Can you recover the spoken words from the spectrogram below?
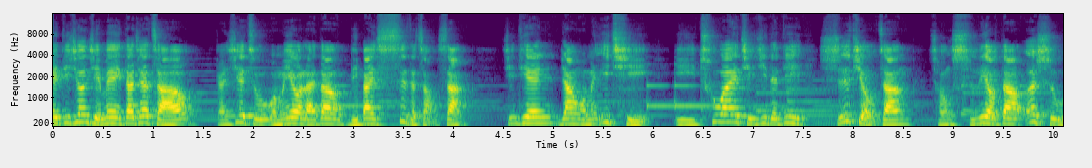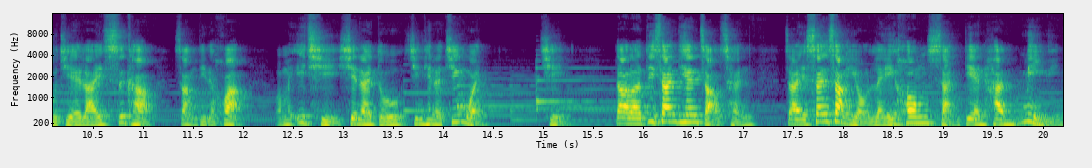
位弟兄姐妹，大家早！感谢主，我们又来到礼拜四的早上。今天，让我们一起以出埃及记的第十九章，从十六到二十五节来思考上帝的话。我们一起先来读今天的经文，请。到了第三天早晨，在山上有雷轰、闪电和密云，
